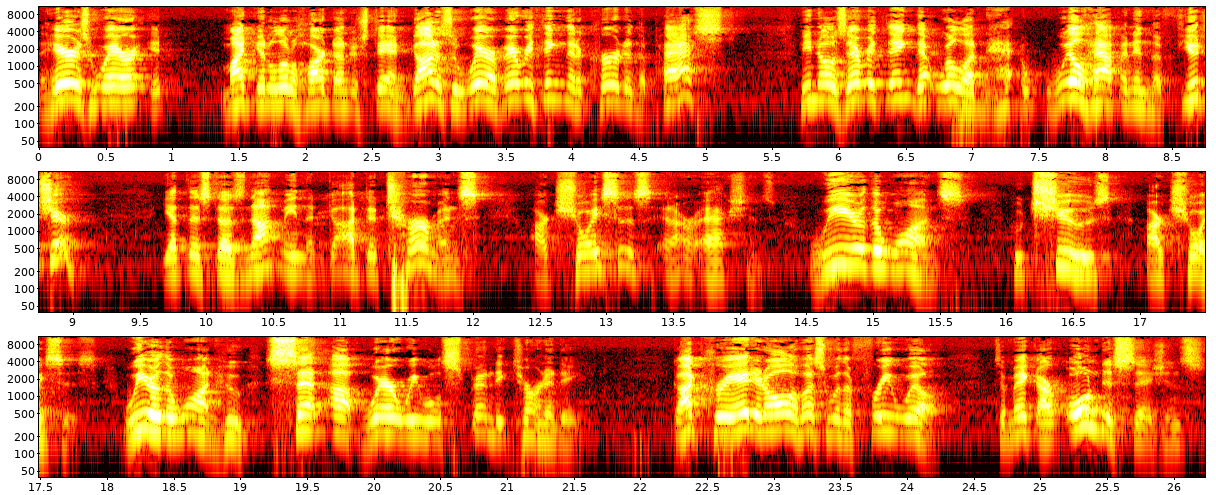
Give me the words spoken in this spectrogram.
Now, here's where it might get a little hard to understand. God is aware of everything that occurred in the past. He knows everything that will, will happen in the future. Yet this does not mean that God determines our choices and our actions. We are the ones who choose our choices. We are the one who set up where we will spend eternity. God created all of us with a free will to make our own decisions,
